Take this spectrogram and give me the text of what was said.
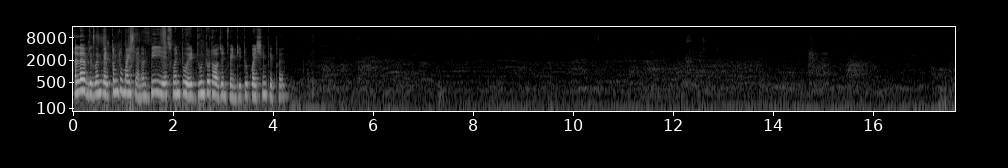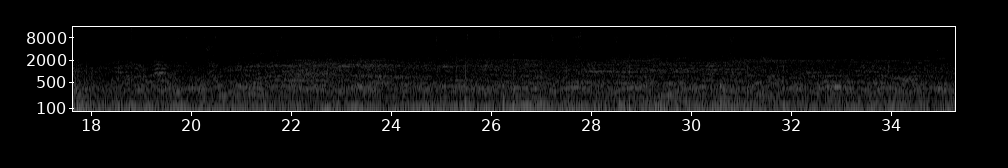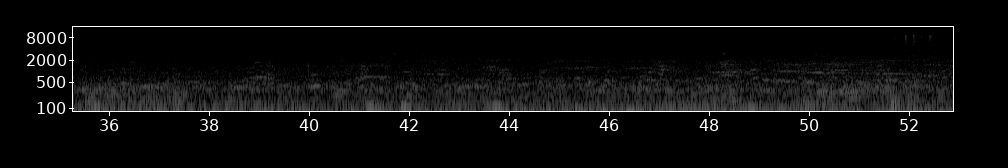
Hello everyone, welcome to my channel BES 128 June 2022 question paper.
